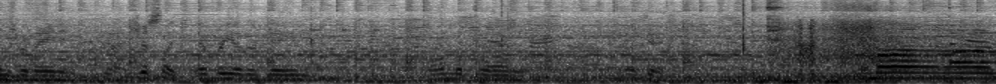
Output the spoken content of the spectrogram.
Spins remaining. Yeah, just like every other game on the planet. Okay. Come on.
